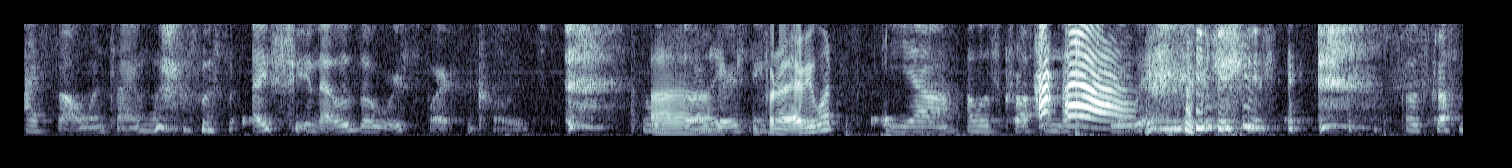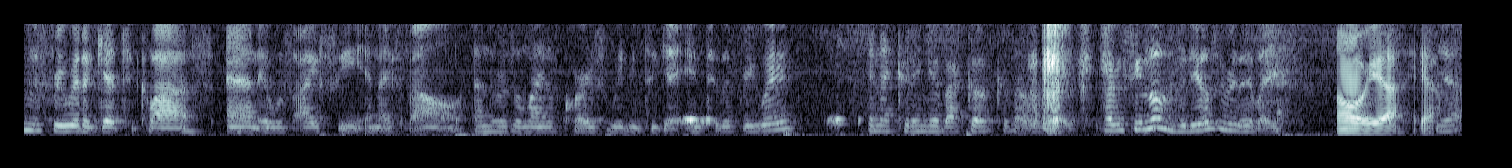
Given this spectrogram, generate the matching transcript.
I fell one time when it was icy, and that was the worst part of college. It was Uh, so like, in front of everyone. yeah, I was crossing the freeway. I was crossing the freeway to get to class, and it was icy, and I fell, and there was a line of cars waiting to get into the freeway, and I couldn't get back up because I was like, "Have you seen those videos where they like, Oh yeah, yeah. yeah,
